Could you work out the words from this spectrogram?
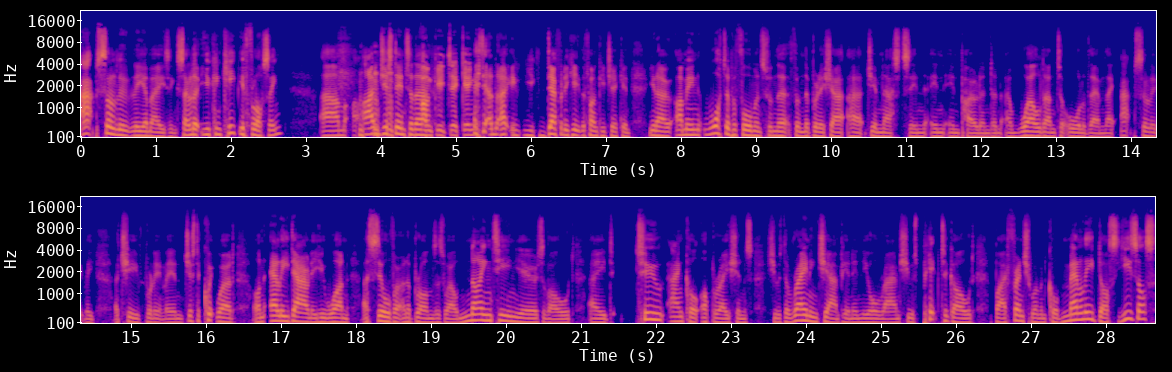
Absolutely amazing. So look, you can keep your flossing. Um, I'm just into the Funky chicken. you can definitely keep the funky chicken. You know, I mean, what a performance from the from the British uh, uh, gymnasts in, in, in Poland, and, and well done to all of them. They absolutely achieved brilliantly. And just a quick word on Ellie Downie, who won a silver and a bronze as well. 19 years of old, a two ankle operations. She was the reigning champion in the all round. She was pipped to gold by a French woman called Melanie dos Yizos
